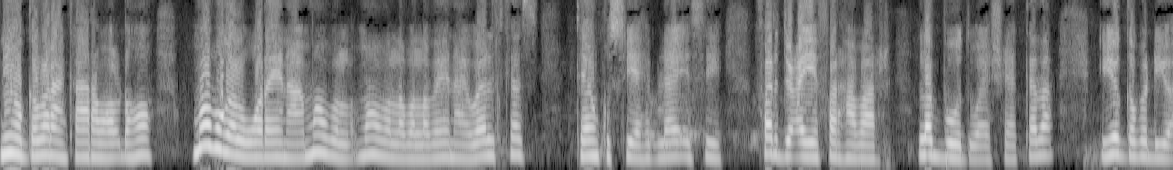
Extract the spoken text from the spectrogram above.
ninoo gabaraan kaa rabaa dhaho maba gal wareynayo maba labalabeynayo waalidkaas. Taanku siya hiblaaisi far ducaye far habaar. Labood waay sheekada iyo gabadhiyo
